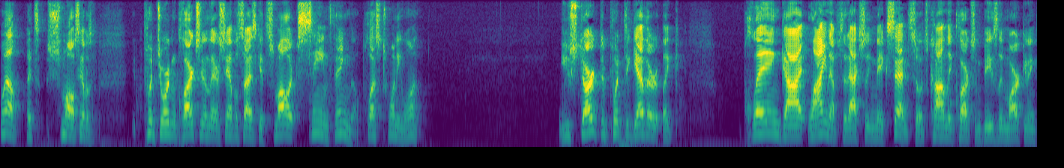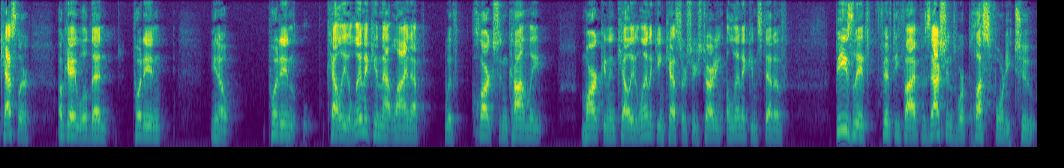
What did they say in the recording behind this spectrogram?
Well, it's small samples. Put Jordan Clarkson in there, sample size gets smaller. Same thing though, plus 21. You start to put together like playing guy lineups that actually make sense. So it's Conley, Clarkson, Beasley, Markin, and Kessler. Okay, well then put in, you know, put in Kelly Olynyk in that lineup with Clarkson, Conley, Markin and Kelly Olynyk and Kessler. So you're starting Olynyk instead of Beasley. It's 55 possessions. We're plus 42.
